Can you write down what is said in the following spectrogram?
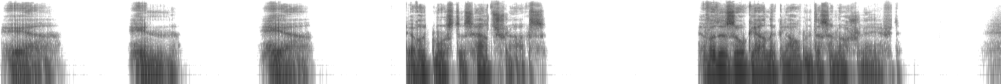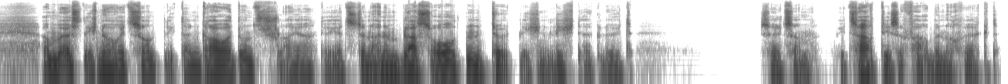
her, hin, her. Der Rhythmus des Herzschlags. Er würde so gerne glauben, dass er noch schläft. Am östlichen Horizont liegt ein grauer Dunstschleier, der jetzt in einem blassroten, tödlichen Licht erglüht. Seltsam, wie zart diese Farbe noch wirkt.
